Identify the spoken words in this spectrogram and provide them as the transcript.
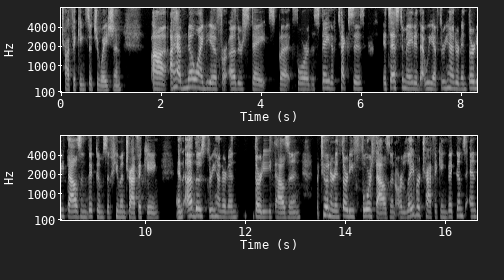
trafficking situation. Uh, I have no idea for other states, but for the state of Texas, it's estimated that we have 330,000 victims of human trafficking, and of those 330,000, 234,000 are labor trafficking victims, and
